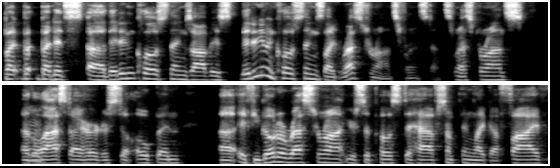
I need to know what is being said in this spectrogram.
but but but it's uh, they didn't close things. Obvious, they didn't even close things like restaurants, for instance. Restaurants, uh, mm. the hmm. last I heard, are still open. Uh, if you go to a restaurant, you're supposed to have something like a five,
